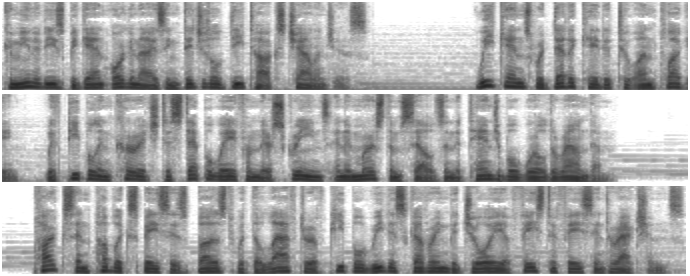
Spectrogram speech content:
communities began organizing digital detox challenges. Weekends were dedicated to unplugging, with people encouraged to step away from their screens and immerse themselves in the tangible world around them. Parks and public spaces buzzed with the laughter of people rediscovering the joy of face-to-face interactions.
